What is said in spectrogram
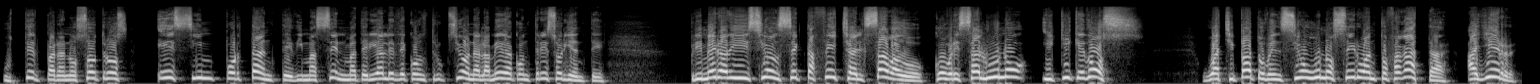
Usted para nosotros es importante. Dimacén, materiales de construcción, Alameda con 3 Oriente. Primera división, sexta fecha, el sábado, Cobresal 1, Iquique 2. Huachipato venció 1-0 a Antofagasta. Ayer,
